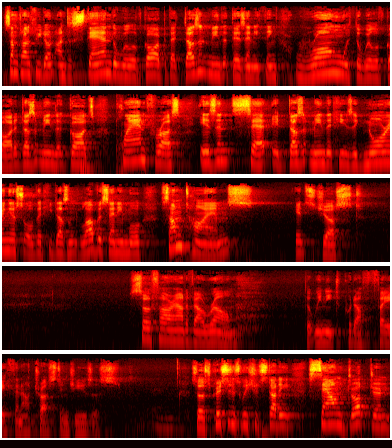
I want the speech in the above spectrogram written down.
Sometimes we don't understand the will of God, but that doesn't mean that there's anything wrong with the will of God. It doesn't mean that God's plan for us isn't set. It doesn't mean that he's ignoring us or that he doesn't love us anymore. Sometimes it's just so far out of our realm that we need to put our faith and our trust in Jesus. So, as Christians, we should study sound doctrine,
